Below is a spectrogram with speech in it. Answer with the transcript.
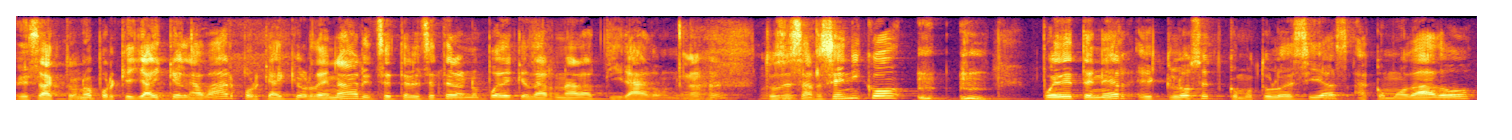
Exacto, ¿no? Porque ya hay que lavar, porque hay que ordenar, etcétera, etcétera. No puede quedar nada tirado, ¿no? Ajá. Entonces, arsénico puede tener el closet, como tú lo decías, acomodado,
